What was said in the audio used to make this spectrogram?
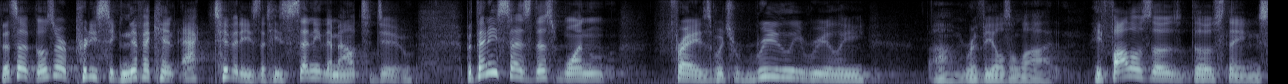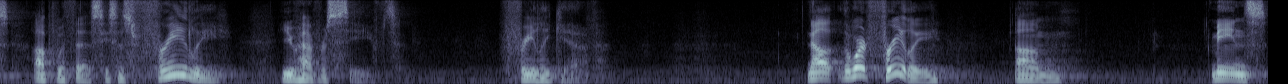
That's a, those are pretty significant activities that he's sending them out to do. But then he says this one phrase, which really, really um, reveals a lot. He follows those, those things up with this. He says, Freely you have received, freely give. Now, the word freely um, means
